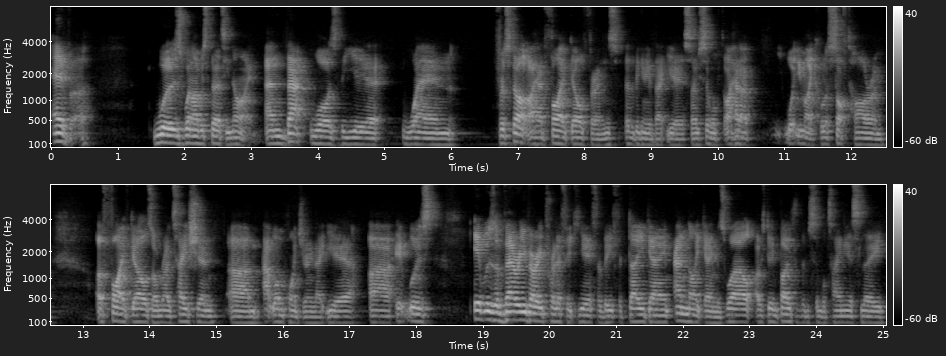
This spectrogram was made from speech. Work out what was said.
ever was when I was 39. And that was the year when, for a start, I had five girlfriends at the beginning of that year. So I had a what you might call a soft harem of five girls on rotation um, at one point during that year. Uh, it was it was a very, very prolific year for me for day game and night game as well. I was doing both of them simultaneously.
